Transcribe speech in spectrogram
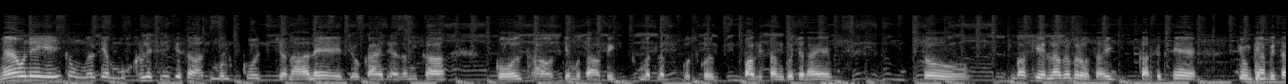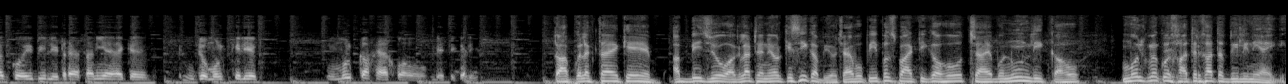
मैं उन्हें यही कहूँगा कि मुखलिसी के साथ मुल्क को चला ले जो कायदे आज़म का कॉल था उसके मुताबिक मतलब उसको पाकिस्तान को चलाएँ तो बाकी अल्लाह पे भरोसा ही कर सकते हैं क्योंकि अभी तक कोई भी लीडर ऐसा नहीं है कि जो मुल्क के लिए मुल्क का खैर ख्वाह हो बेसिकली तो आपको लगता है कि अब भी जो अगला टेन्योर किसी का भी हो चाहे वो पीपल्स पार्टी का हो चाहे वो नून लीग का हो मुल्क में कोई खातिर खा तब्दीली नहीं आएगी।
